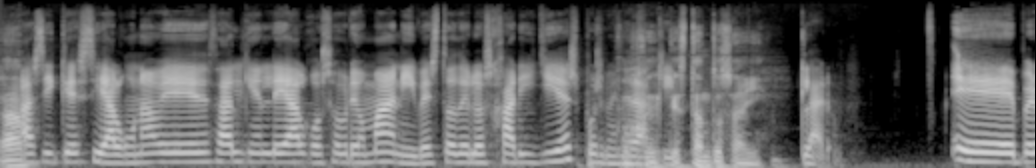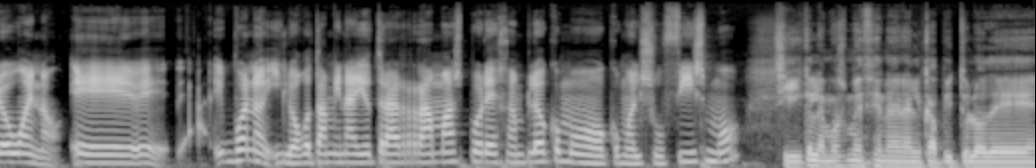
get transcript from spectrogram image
Ah. Así que si alguna vez alguien lee algo sobre Omán y ve esto de los harijis, pues viene de aquí. Que están todos ahí. Claro. Eh, pero bueno, eh, bueno, y luego también hay otras ramas, por ejemplo, como, como el sufismo. Sí, que lo hemos mencionado en el capítulo de,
